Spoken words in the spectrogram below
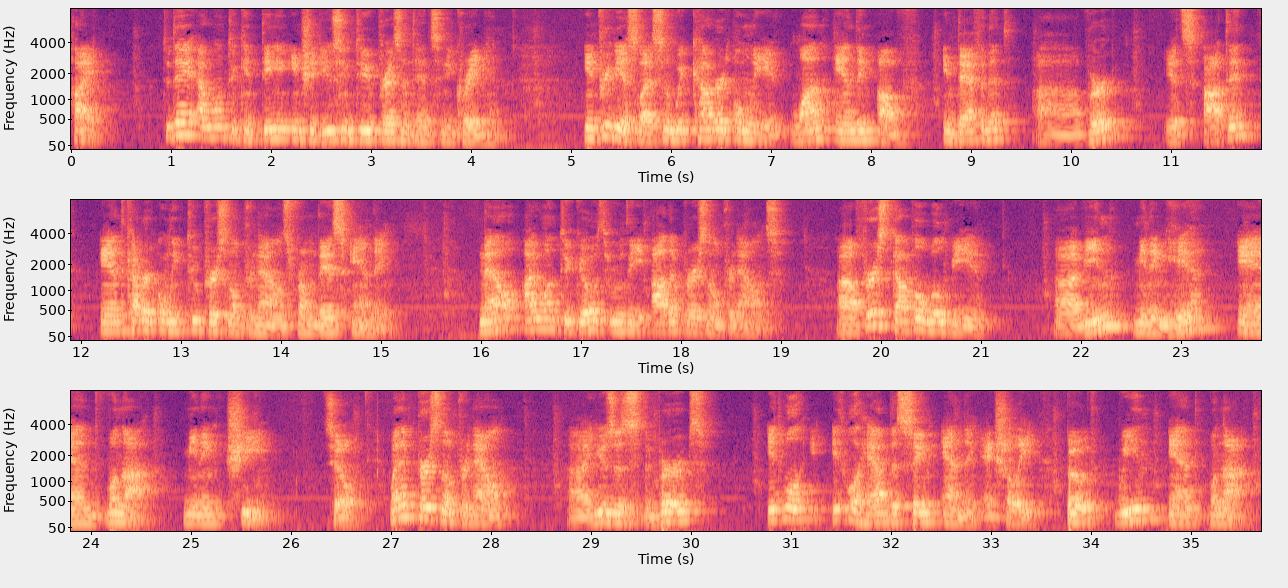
Hi, today I want to continue introducing to you present tense in Ukrainian. In previous lesson we covered only one ending of indefinite uh, verb, it's ate, and covered only two personal pronouns from this ending. Now I want to go through the other personal pronouns. Uh, first couple will be uh, vin, meaning he, and vona, meaning she. So when a personal pronoun uh, uses the verbs, it will, it will have the same ending, actually, both win and vona.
